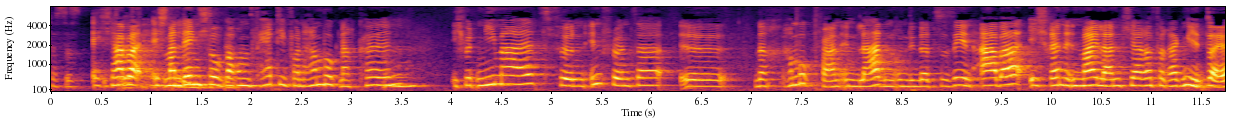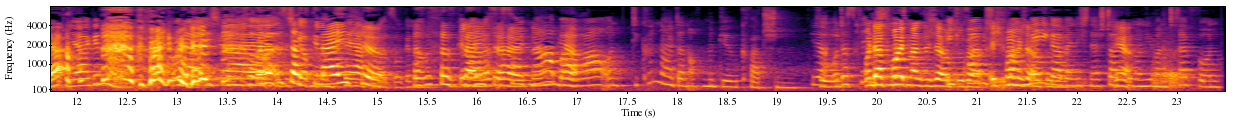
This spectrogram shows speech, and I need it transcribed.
dass es echt Ich habe, echter man denkt so, warum fährt die von Hamburg nach Köln? Ich würde niemals für einen Influencer äh, nach Hamburg fahren, in den Laden, um den da zu sehen. Aber ich renne in Mailand Chiara Ferragni hinterher. Ja, genau. Oder ich bin so, Und das ist das glaub, Gleiche. So, genau. Das ist das Genau, das Gleiche ist halt halt, ne? nahbarer und die können halt dann auch mit dir quatschen. Ja. So, und das Und da freut man sich auch ich. Freu mich Ich freu immer mich auch mega, wenn ich in der Stadt Ja. bin und jemanden treffe und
